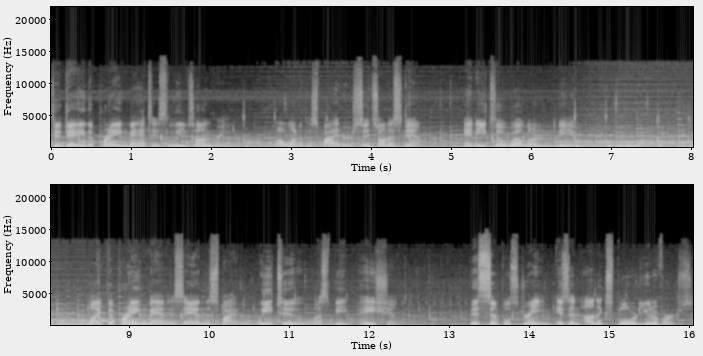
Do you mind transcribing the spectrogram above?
Today, the praying mantis leaves hungry, while one of the spiders sits on a stem and eats a well-earned meal. Like the praying mantis and the spider, we too must be patient. This simple stream is an unexplored universe,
